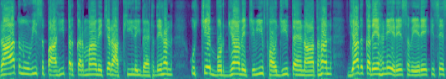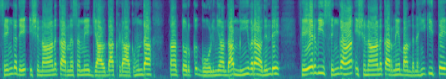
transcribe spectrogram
ਰਾਤ ਨੂੰ ਵੀ ਸਿਪਾਹੀ ਪ੍ਰਕਰਮਾਂ ਵਿੱਚ ਰਾਖੀ ਲਈ ਬੈਠਦੇ ਹਨ। ਉੱਚੇ ਬੁਰਜਾਂ ਵਿੱਚ ਵੀ ਫੌਜੀ ਤਾਇਨਾਤ ਹਨ। ਜਦ ਕਦੇ ਹਨੇਰੇ ਸਵੇਰੇ ਕਿਸੇ ਸਿੰਘ ਦੇ ਇਸ਼ਨਾਨ ਕਰਨ ਸਮੇਂ ਜਲ ਦਾ ਖੜਾਕ ਹੁੰਦਾ, ਤਾਂ ਤੁਰਕ ਗੋਲੀਆਂ ਦਾ ਮੀਂਹ ਵਰਾ ਦਿੰਦੇ। ਫੇਰ ਵੀ ਸਿੰਘਾਂ ਇਸ਼ਨਾਨ ਕਰਨੇ ਬੰਦ ਨਹੀਂ ਕੀਤੇ।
